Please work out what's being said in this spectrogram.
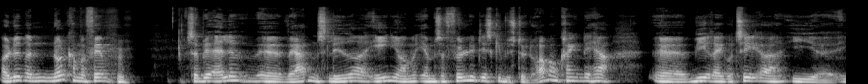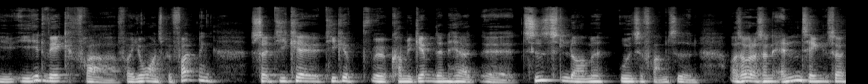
Og i løbet af 0,5, så bliver alle øh, verdens ledere enige om, at jamen selvfølgelig, det skal vi støtte op omkring det her. Øh, vi rekrutterer i, øh, i, i et væk fra, fra jordens befolkning, så de kan, de kan øh, komme igennem den her øh, tidslomme ud til fremtiden. Og så var der sådan en anden ting, så,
